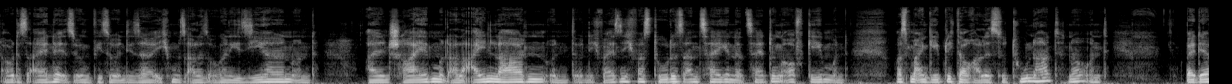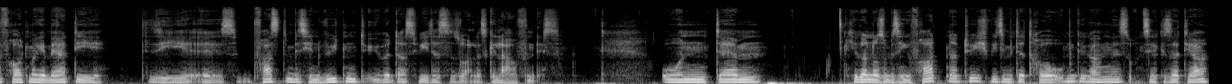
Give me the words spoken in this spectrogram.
aber das eine ist irgendwie so in dieser, ich muss alles organisieren und allen schreiben und alle einladen und, und ich weiß nicht was, Todesanzeige in der Zeitung aufgeben und was man angeblich da auch alles zu tun hat. Ne? Und bei der Frau hat man gemerkt, die, sie äh, ist fast ein bisschen wütend über das, wie das so alles gelaufen ist. Und ähm, ich habe dann noch so ein bisschen gefragt natürlich, wie sie mit der Trauer umgegangen ist. Und sie hat gesagt, ja,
